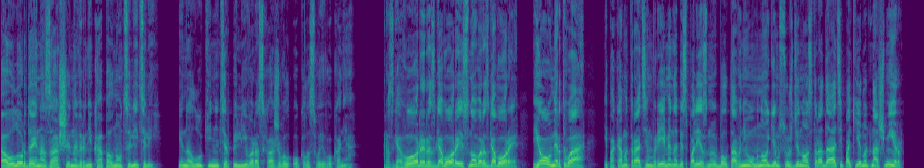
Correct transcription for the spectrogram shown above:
а у лорда Иназаши наверняка полно целителей». И на луке нетерпеливо расхаживал около своего коня. «Разговоры, разговоры и снова разговоры! Йоу, мертва! И пока мы тратим время на бесполезную болтовню, многим суждено страдать и покинуть наш мир!»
